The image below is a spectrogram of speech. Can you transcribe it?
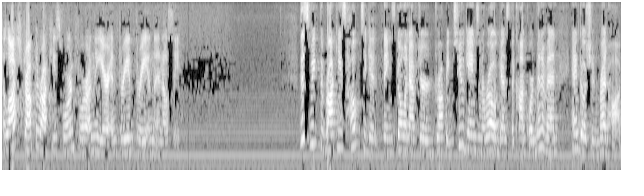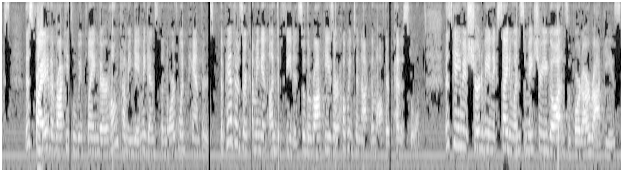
The loss dropped the Rockies 4 and 4 on the year and 3 and 3 in the NLC. This week, the Rockies hope to get things going after dropping two games in a row against the Concord Minutemen and Goshen Redhawks. This Friday, the Rockies will be playing their homecoming game against the Northwood Panthers. The Panthers are coming in undefeated, so the Rockies are hoping to knock them off their pedestal. This game is sure to be an exciting one, so make sure you go out and support our Rockies.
